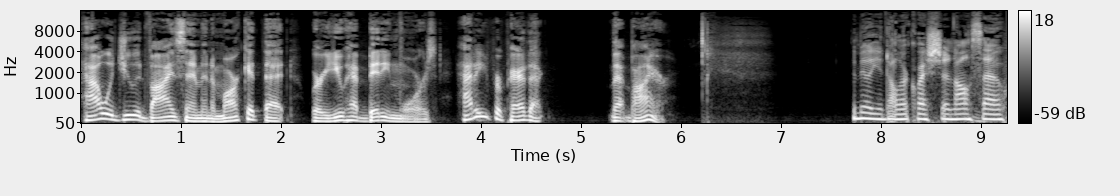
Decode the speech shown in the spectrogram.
how would you advise them in a market that where you have bidding wars? How do you prepare that that buyer? The million dollar question also.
